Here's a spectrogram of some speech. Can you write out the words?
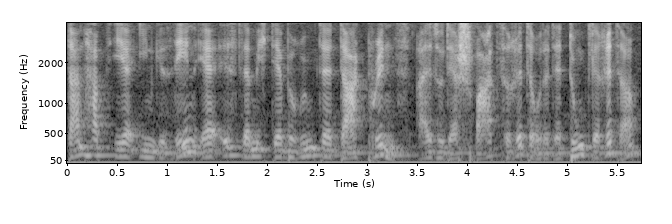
dann habt ihr ihn gesehen. Er ist nämlich der berühmte Dark Prince, also der schwarze Ritter oder der dunkle Ritter.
